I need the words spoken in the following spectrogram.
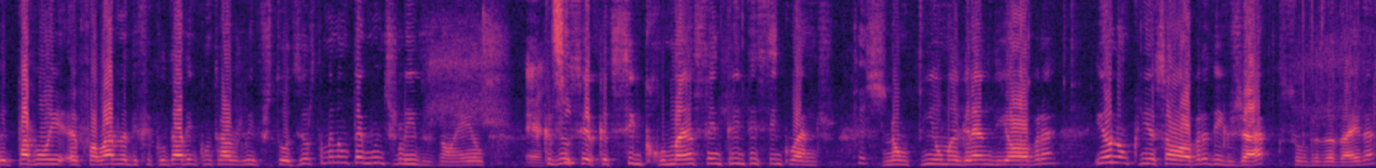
estavam a falar na dificuldade de encontrar os livros todos. Eles também não têm muitos livros, não é? Ele é. escreveu Sim. cerca de cinco romances em 35 anos. Pois. Não tinha uma grande obra. Eu não conheço a obra, digo já, que sou verdadeira.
